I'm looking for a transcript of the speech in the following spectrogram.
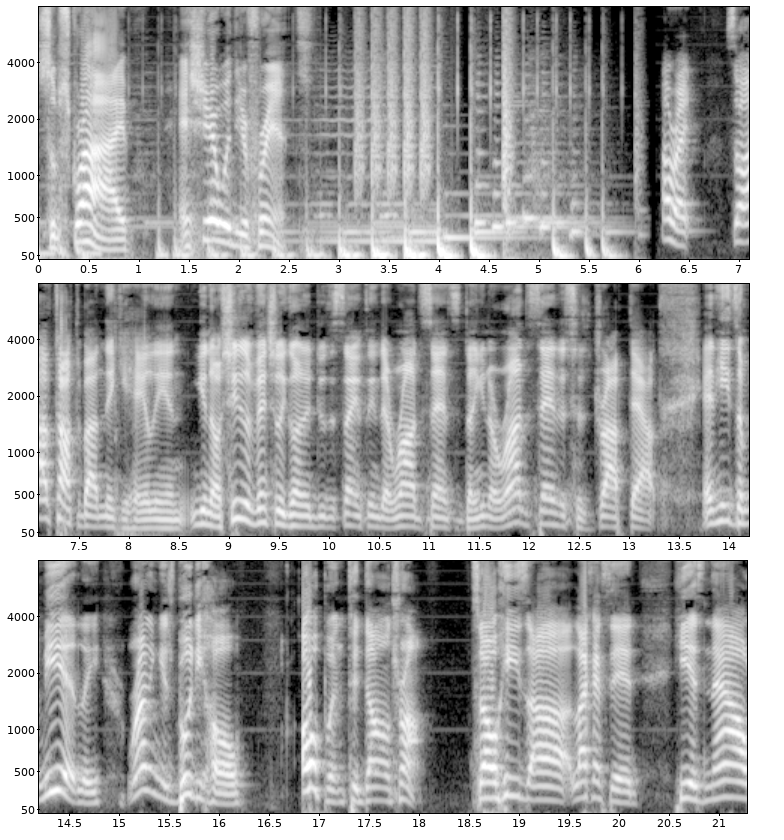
subscribe, and share with your friends. All right. So I've talked about Nikki Haley, and you know she's eventually going to do the same thing that Ron DeSantis has done. You know, Ron DeSantis has dropped out, and he's immediately running his booty hole open to Donald Trump. So he's uh like I said, he is now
